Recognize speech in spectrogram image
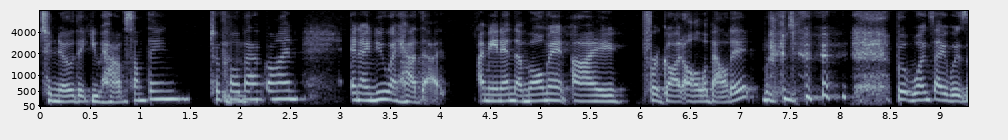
to know that you have something to fall mm-hmm. back on. And I knew I had that. I mean, in the moment, I forgot all about it. But, but once I was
